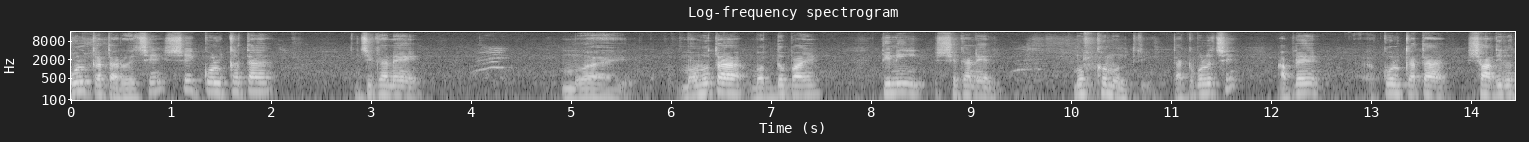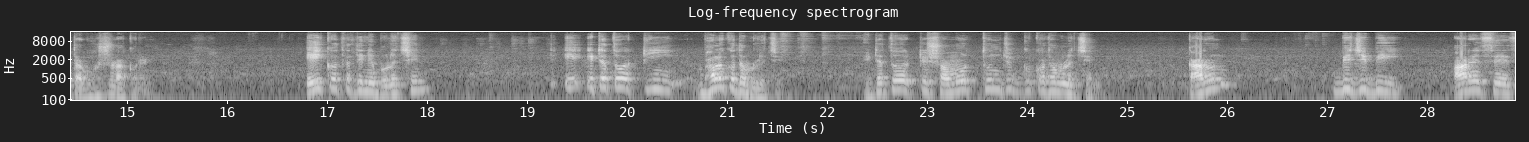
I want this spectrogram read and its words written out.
কলকাতা রয়েছে, সেই কলকাতা যেখানে মমতা বন্দ্যোপাধ্যায়, তিনি সেখানের মুখ্যমন্ত্রী, তাকে বলেছে, আপনি কলকাতা স্বাধীনতা ঘোষণা করেন। এই কথা তিনি বলেছেন এটা তো একটি ভালো কথা বলেছে এটা তো একটি সমর্থনযোগ্য কথা বলেছেন। কারণ বিজেপি আরএসএস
